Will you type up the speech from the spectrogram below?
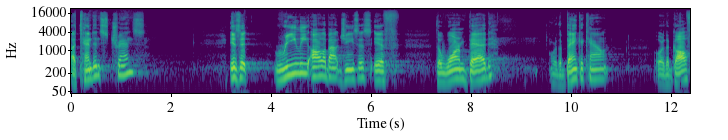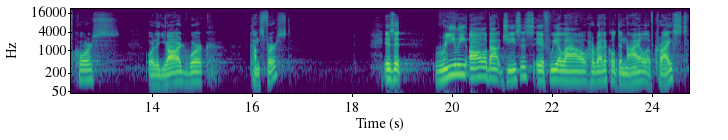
attendance trends? Is it really all about Jesus if the warm bed or the bank account or the golf course or the yard work comes first? Is it really all about Jesus if we allow heretical denial of Christ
